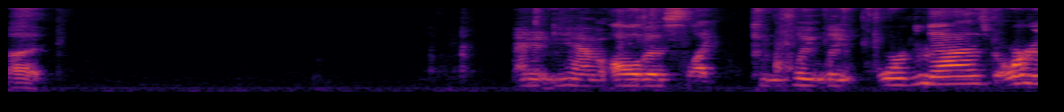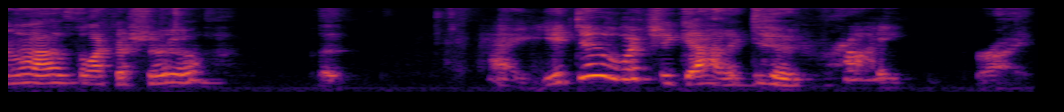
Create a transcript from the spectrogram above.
but I didn't have all this like completely organized, organized like I should have. But hey, you do what you gotta do, right? Right.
